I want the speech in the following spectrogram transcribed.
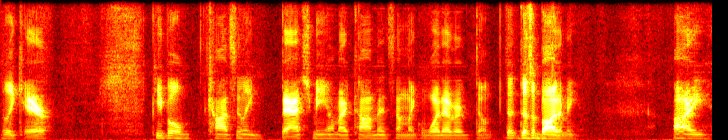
really care. People constantly bash me on my comments. I'm like, whatever, don't that doesn't bother me. I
